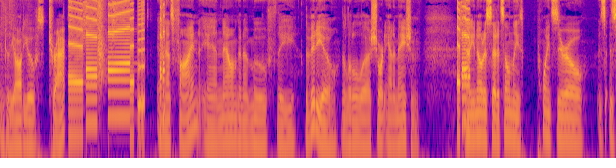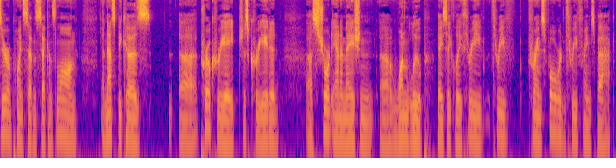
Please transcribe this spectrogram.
into the audio track, and that's fine. And now I'm going to move the the video, the little uh, short animation. Now you notice that it's only 0.0 0.7 seconds long, and that's because uh, Procreate just created a short animation, uh, one loop, basically three three frames forward and three frames back.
